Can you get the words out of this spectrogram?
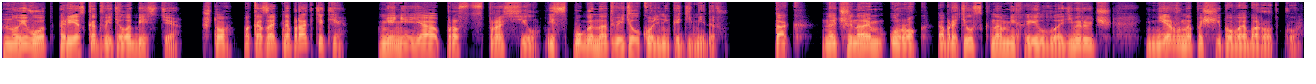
«Ну и вот», — резко ответила бестия. «Что, показать на практике?» «Не-не, я просто спросил», — испуганно ответил Коленька Демидов. «Так, начинаем урок», — обратился к нам Михаил Владимирович, нервно пощипывая бородку.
